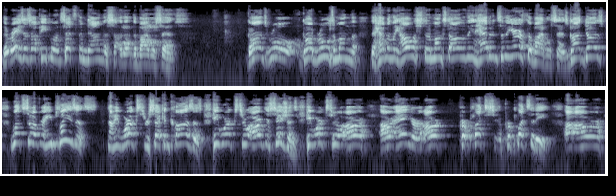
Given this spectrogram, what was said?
that raises up people and sets them down, the, the Bible says. God's rule, God rules among the, the heavenly host and amongst all of the inhabitants of the earth, the Bible says. God does whatsoever he pleases. Now he works through second causes. He works through our decisions. He works through our, our anger, our perplex, perplexity, uh, our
